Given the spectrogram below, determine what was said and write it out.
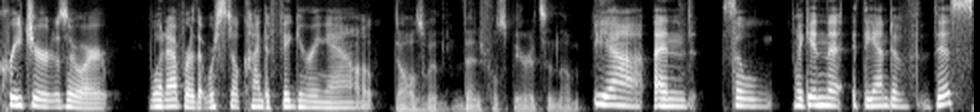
creatures or whatever that we're still kind of figuring out. Dolls with vengeful spirits in them. Yeah, and so like in the at the end of this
